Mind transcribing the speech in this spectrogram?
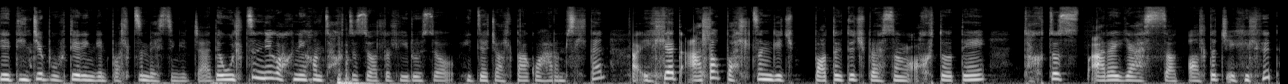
Тэгээ тэнцээ бүгдээр ингэж болцсон байсан гэж. Тэгээ үлдсэн нэг охиных нь цогцос бол ерөөсөө хизээж олдоогүй харамсалтай. Эхлээд алга болцсон гэж бодогдож байсан охтуудын цогцос арыг яс олдож эхлэхэд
